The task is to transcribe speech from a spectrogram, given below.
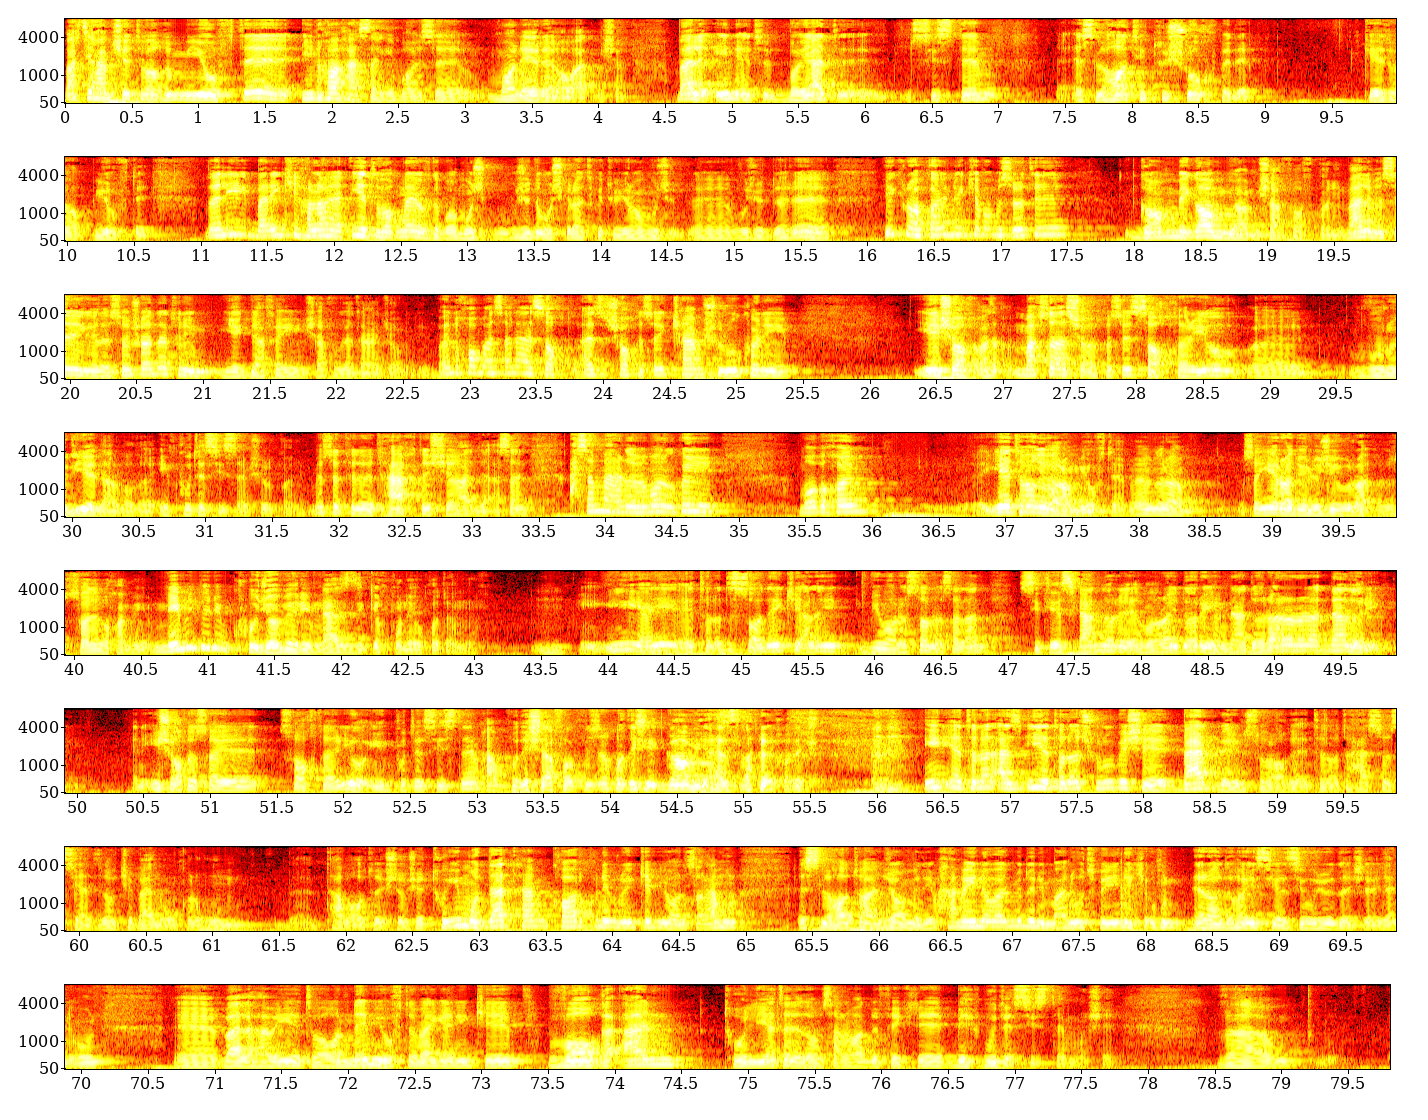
وقتی همچین اتفاقی میفته اینها هستن که باعث مانع رقابت میشن. بله این باید سیستم اصلاحاتی توش رخ بده. که اتفاق بیفته. ولی برای اینکه حالا این اتفاق نیفته با وجود مشکلاتی که تو ایران وجود, داره یک راهکار اینه که ما به صورت گام به گام بیام شفاف کنیم. بله مثل انگلستان شاید نتونیم یک دفعه این شفافیت انجام بدیم. ولی خب مثلا از ساخت از شاخص های کم شروع کنیم. یه شاخ مخصوصا از شاخص های ساختاری و ورودی در واقع اینپوت سیستم شروع کنیم. مثل تعداد تختش چقدر. اصلا اصلا مردم ما ما بخوایم یه اتفاقی برام میفته من نمی‌دونم. مثلا یه رادیولوژی ساده بخوام بگیم نمی‌دونیم کجا بریم نزدیک خونه خودمون. این یعنی اطلاعات ساده که الان بیمارستان مثلا سی تی اسکن داره ام داره یا نداره رو نداریم. یعنی این شاخص های ساختاری و اینپوت سیستم هم خودش شفاف میشه خودش یه گامی هست برای خودش. این اطلاعات از این اطلاعات شروع بشه بعد بریم سراغ اطلاعات حساسیت. زا که بله ممکنه اون تبعات داشته باشه. تو این مدت هم کار کنیم روی اینکه بیمارستان همون اصلاحات رو انجام بدیم. همه اینا باید می‌دونیم. منوط به اینه که اون اراده های سیاسی وجود داشته. یعنی اون بله همه اتفاقا نمیفته مگر اینکه واقعا تولیت نظام سلامت به فکر بهبود سیستم باشه. و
